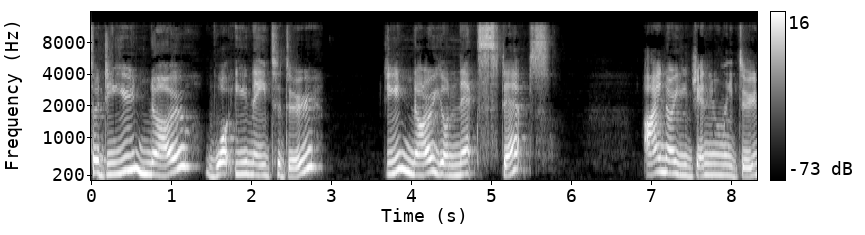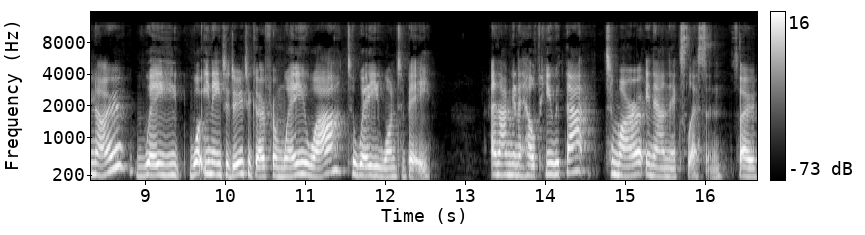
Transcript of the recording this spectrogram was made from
So, do you know what you need to do? Do you know your next steps? I know you genuinely do know where you what you need to do to go from where you are to where you want to be. And I'm going to help you with that tomorrow in our next lesson. So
